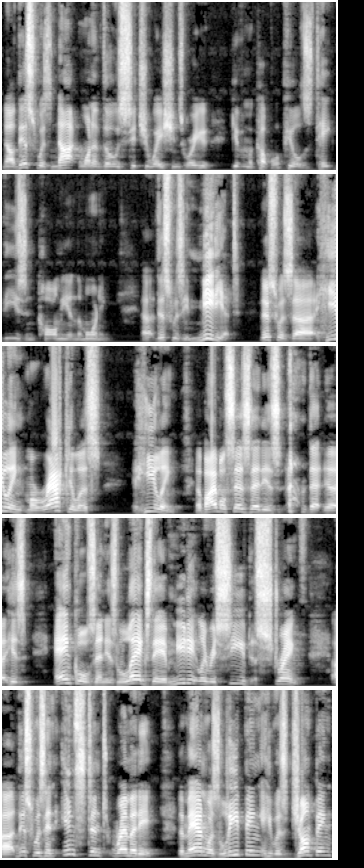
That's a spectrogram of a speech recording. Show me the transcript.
Now, this was not one of those situations where you give him a couple of pills, take these and call me in the morning. Uh, this was immediate. This was uh, healing, miraculous healing. The Bible says that his, that uh, his ankles and his legs, they immediately received strength. Uh, this was an instant remedy. The man was leaping, he was jumping.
